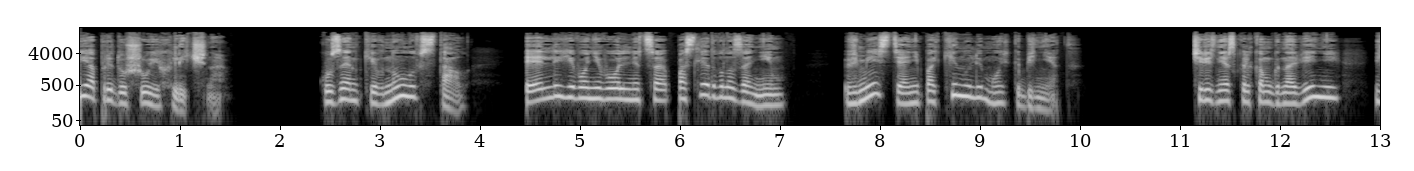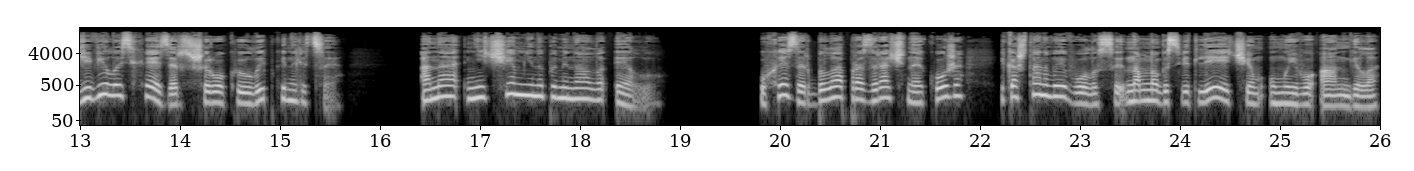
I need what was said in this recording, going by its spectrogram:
я придушу их лично». Кузен кивнул и встал. Элли, его невольница, последовала за ним. Вместе они покинули мой кабинет. Через несколько мгновений явилась Хезер с широкой улыбкой на лице. Она ничем не напоминала Эллу. У Хезер была прозрачная кожа и каштановые волосы, намного светлее, чем у моего ангела.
